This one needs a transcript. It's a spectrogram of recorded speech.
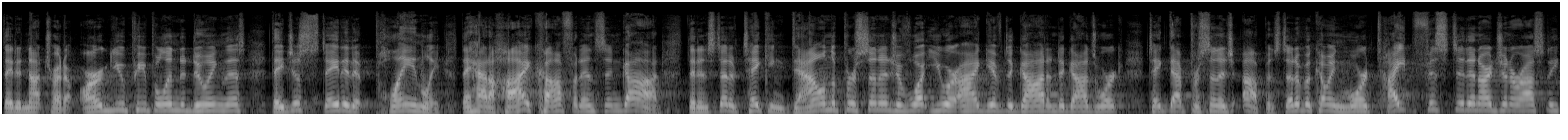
They did not try to argue people into doing this. They just stated it plainly. They had a high confidence in God that instead of taking down the percentage of what you or I give to God and to God's work, take that percentage up. Instead of becoming more tight fisted in our generosity,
